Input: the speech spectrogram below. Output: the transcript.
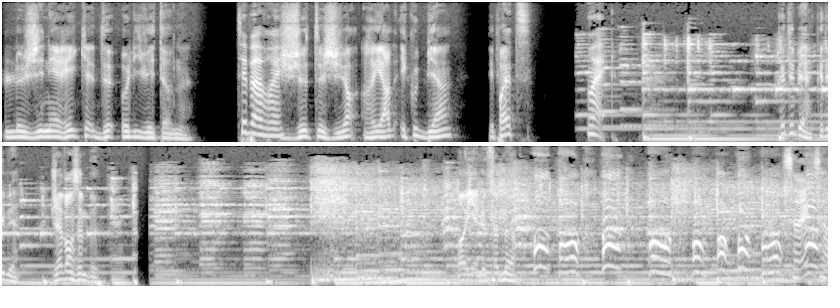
le générique de Olive et Tom. C'est pas vrai. Je te jure, regarde, écoute bien. T'es prête? Ouais. Écoutez bien, écoutez bien. J'avance un peu. Bon, il y a le fameux. C'est vrai que ça.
